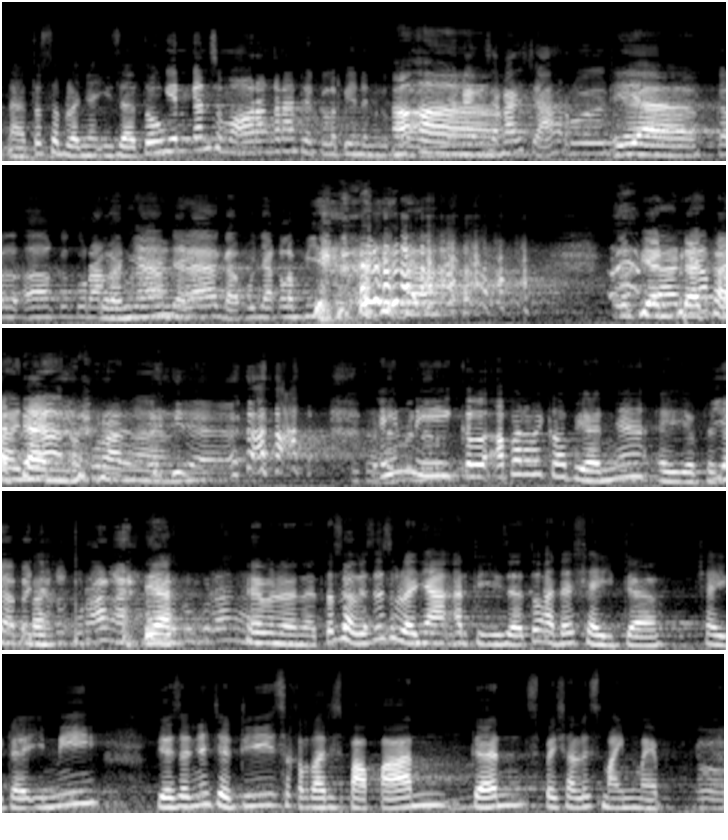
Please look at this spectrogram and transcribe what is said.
Nah, terus sebelahnya Iza tuh Mungkin kan semua orang kan ada kelebihan dan kekurangannya. ah. Kayak misalkan Syahrul dia Iya. ke- eh, kekurangannya adalah nggak punya kelebihan. kelebihan Kelebihannya berat badan. kekurangan Ini ke- apa namanya kelebihannya? Eh iya benar. Iya banyak kekurangan. ya. Ya benar benar. Terus habis itu sebelahnya Ardi Iza tuh ada Syaida. Syaida ini biasanya jadi sekretaris papan dan spesialis mind map. Oh,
